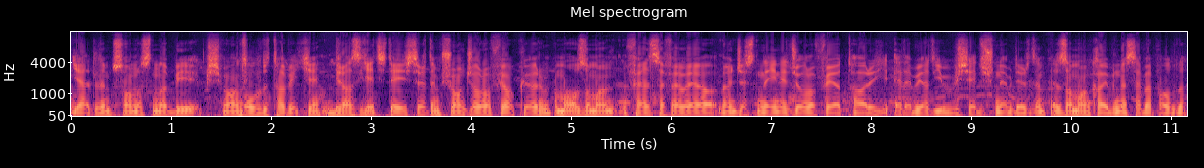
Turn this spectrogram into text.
geldim. Sonrasında bir pişman oldu tabii ki. Biraz geç değiştirdim. Şu an coğrafya okuyorum. Ama o zaman felsefe veya öncesinde yine coğrafya, tarih, edebiyat gibi bir şey düşünebilirdim. E, zaman kaybına sebep oldu.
